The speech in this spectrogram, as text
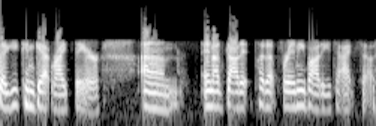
So you can get right there. Um, and i've got it put up for anybody to access.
